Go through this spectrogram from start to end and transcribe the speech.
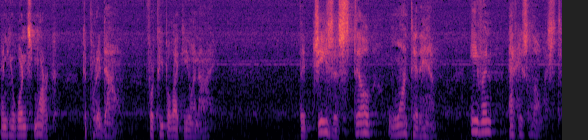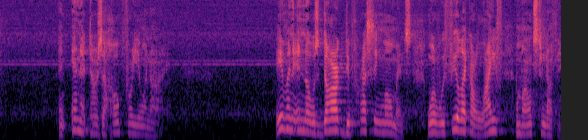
And he wants Mark to put it down for people like you and I. That Jesus still wanted him, even at his lowest. And in it, there's a hope for you and I. Even in those dark, depressing moments where we feel like our life amounts to nothing.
